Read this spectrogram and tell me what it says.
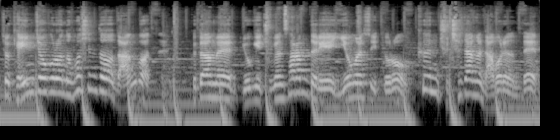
저 개인적으로는 훨씬 더 나은 것 같아요. 그 다음에 여기 주변 사람들이 이용할 수 있도록 큰 주차장을 놔버렸는데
